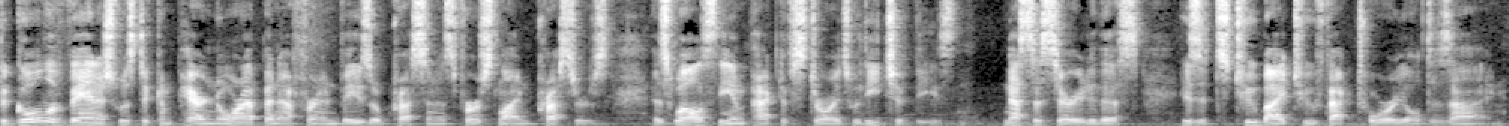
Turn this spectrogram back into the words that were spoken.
The goal of Vanish was to compare norepinephrine and vasopressin as first line pressors, as well as the impact of steroids with each of these. Necessary to this is its 2 by 2 factorial design.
